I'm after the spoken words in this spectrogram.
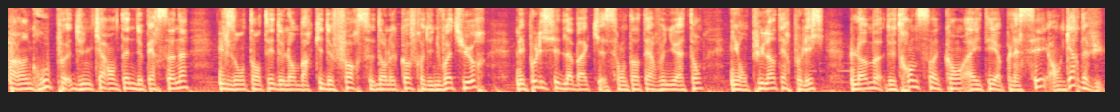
par un groupe d'une quarantaine de personnes. Ils ont tenté de l'embarquer de force dans le coffre d'une voiture. Les policiers de la BAC sont intervenus à temps et ont pu l'interpeller. L'homme de 35 ans a été placé en garde à vue.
